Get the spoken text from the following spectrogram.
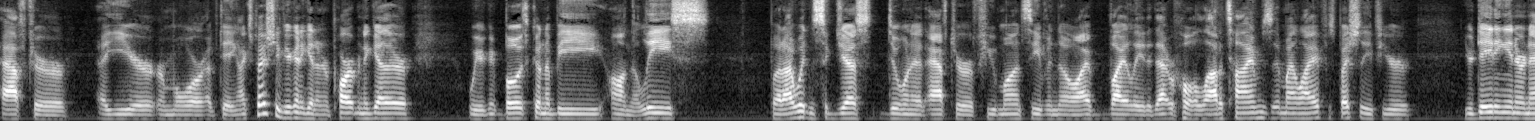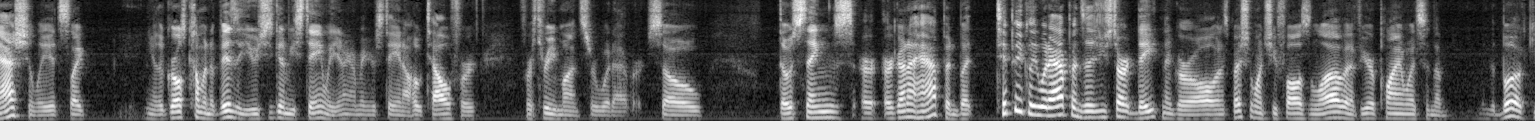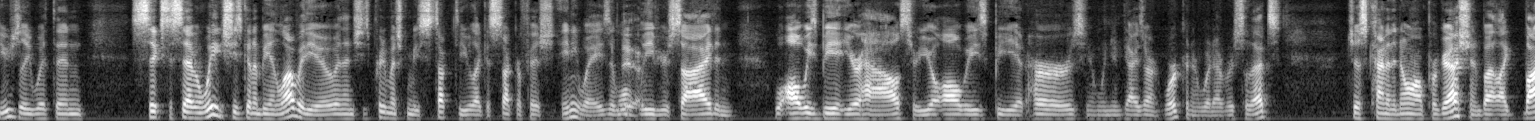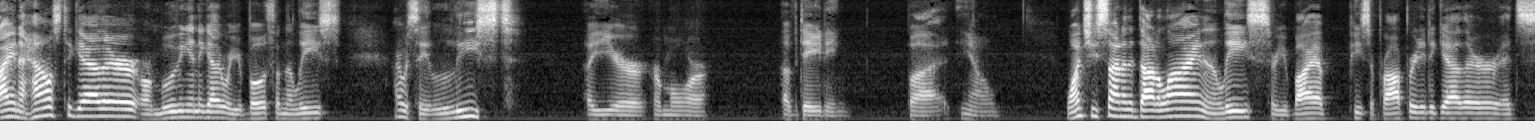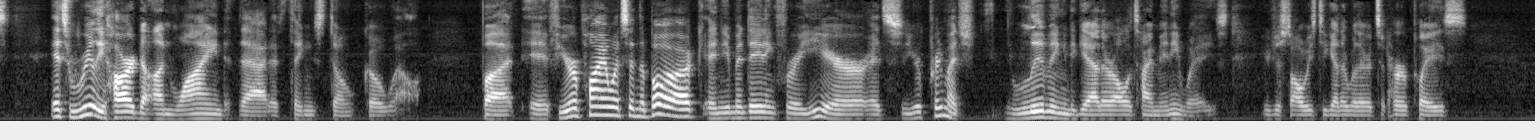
after a year or more of dating like, especially if you're going to get an apartment together you're both going to be on the lease. But i wouldn't suggest doing it after a few months even though i've violated that rule a lot of times in my life especially if you're you're dating internationally. It's like you know the girl's coming to visit you she's going to be staying with you. You're not going to make her stay in a hotel for for three months or whatever. So those things are, are going to happen. But typically, what happens is you start dating a girl, and especially when she falls in love, and if you're applying what's in the in the book, usually within six to seven weeks, she's going to be in love with you, and then she's pretty much going to be stuck to you like a suckerfish, anyways, and won't Yeah. leave your side, and will always be at your house, or you'll always be at hers, you know, when you guys aren't working or whatever. So that's just kind of the normal progression. But like buying a house together or moving in together where you're both on the lease, I would say least a year or more of dating. But, you know, once you sign on the dotted line and a lease or you buy a piece of property together, it's it's really hard to unwind that if things don't go well. But if you're applying what's in the book and you've been dating for a year, it's you're pretty much living together all the time anyways. You're just always together whether it's at her place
